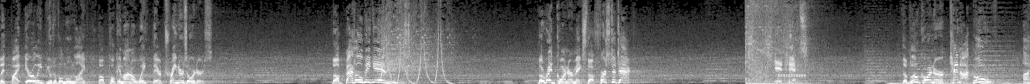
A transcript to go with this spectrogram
Lit by eerily beautiful moonlight, the Pokemon await their trainer's orders. The battle begins! The red corner makes the first attack. It hits. The blue corner cannot move. A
